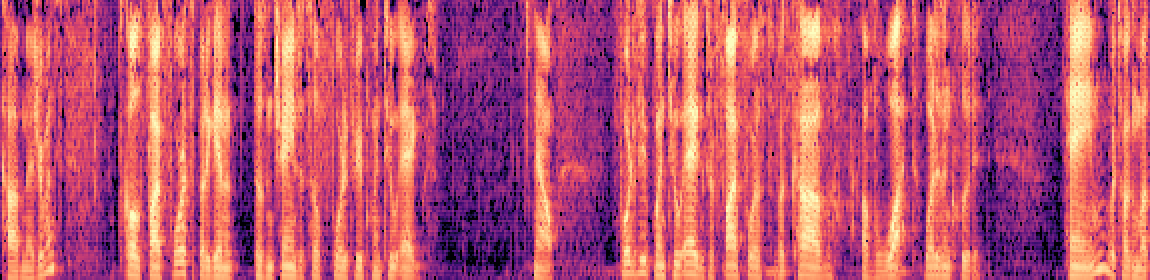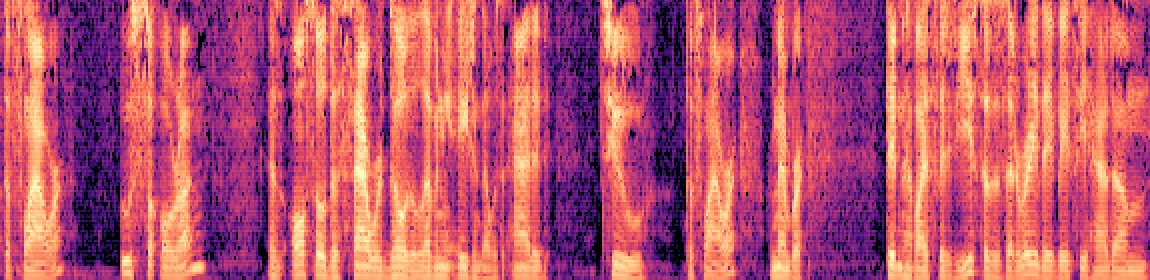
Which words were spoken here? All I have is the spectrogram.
kav measurements. It's called 5 fourths, but again, it doesn't change. It's still 43.2 eggs. Now, 43.2 eggs are 5 fourths of a kav of what? What is included? Haim, we're talking about the flour. Usa oran is also the sourdough, the leavening agent that was added to the flour. Remember, they didn't have isolated yeast, as I said already. They basically had um,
